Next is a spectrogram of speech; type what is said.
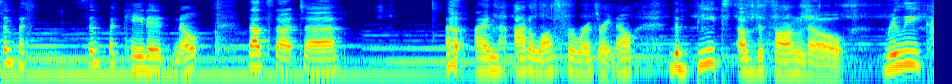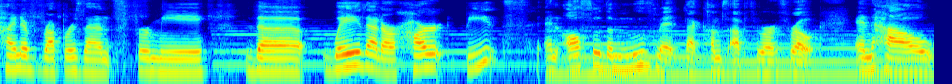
sympath, sympacated, that's not, uh, I'm at a loss for words right now. The beat of the song, though, really kind of represents for me the way that our heart beats and also the movement that comes up through our throat and how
